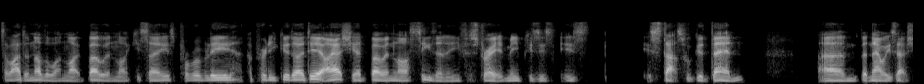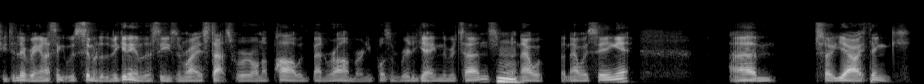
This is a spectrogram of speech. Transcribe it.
to add another one like Bowen, like you say, is probably a pretty good idea. I actually had Bowen last season, and he frustrated me because his his, his stats were good then. Um, but now he's actually delivering, and I think it was similar at the beginning of the season, right? His stats were on a par with Benrahma, and he wasn't really getting the returns. Hmm. But now, but now we're seeing it. Um, so yeah, I think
